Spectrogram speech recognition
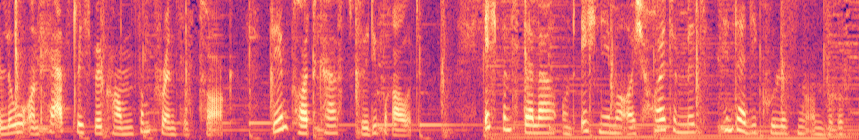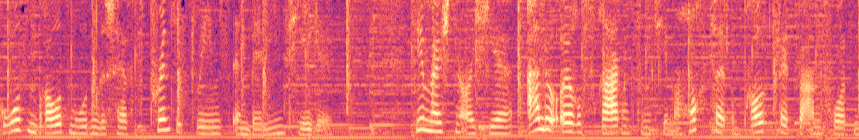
Hallo und herzlich willkommen zum Princess Talk, dem Podcast für die Braut. Ich bin Stella und ich nehme euch heute mit hinter die Kulissen unseres großen Brautmodengeschäfts Princess Dreams in Berlin-Tegel. Wir möchten euch hier alle eure Fragen zum Thema Hochzeit und Brautkleid beantworten,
